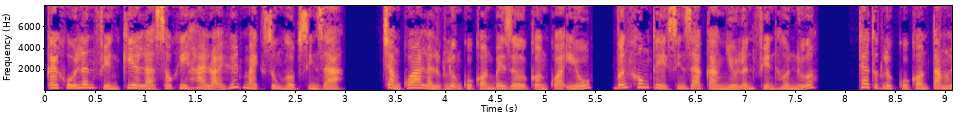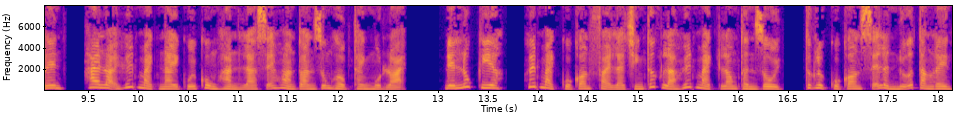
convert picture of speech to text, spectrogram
Cái khối lân phiến kia là sau khi hai loại huyết mạch dung hợp sinh ra. Chẳng qua là lực lượng của con bây giờ còn quá yếu, vẫn không thể sinh ra càng nhiều lân phiến hơn nữa. Theo thực lực của con tăng lên, hai loại huyết mạch này cuối cùng hẳn là sẽ hoàn toàn dung hợp thành một loại. Đến lúc kia, huyết mạch của con phải là chính thức là huyết mạch long thần rồi, thực lực của con sẽ lần nữa tăng lên.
